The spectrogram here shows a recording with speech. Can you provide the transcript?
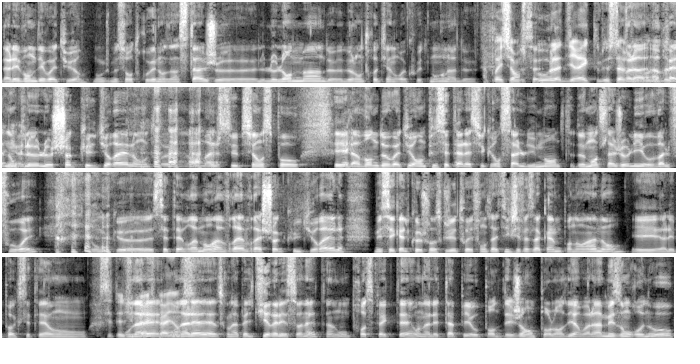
d'aller vendre des voitures. Donc je me suis retrouvé dans un stage euh, le lendemain de, de l'entretien de recrutement là. De, après Sciences Po, la direct le stage. Voilà, de après donc le, le, choc culturel entre Normal Sup, Sciences Po et la vente de voitures. En plus, c'était à la succursale du de Mantes-la-Jolie au Val-Fouré. Donc euh, c'était vraiment un vrai vrai choc culturel. Mais c'est quelque chose que j'ai trouvé fantastique. J'ai fait ça quand même pendant un an. Et à l'époque, c'était on, on allait, on allait ce qu'on appelle tirer les sonnettes. Hein, on prospectait, on allait taper aux portes des gens pour leur dire voilà, maison Renault,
